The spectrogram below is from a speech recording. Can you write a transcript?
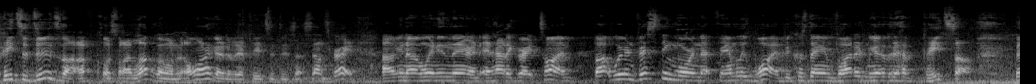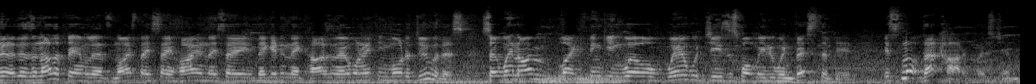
pizza dudes night. Of course, I love going. I want to go to their pizza dudes. That sounds great. Um, you know, I went in there and, and, had a great time. But we're investing more in that family. Why? Because they invited me over to have pizza. There's another family that's nice. They say hi and they say they get in their cars and they don't want anything more to do with us. So when I'm like thinking, well, where would Jesus want me to invest a bit? It's not that hard a question.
